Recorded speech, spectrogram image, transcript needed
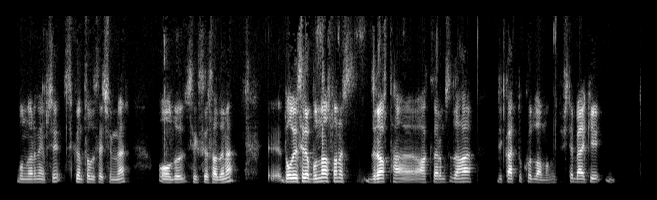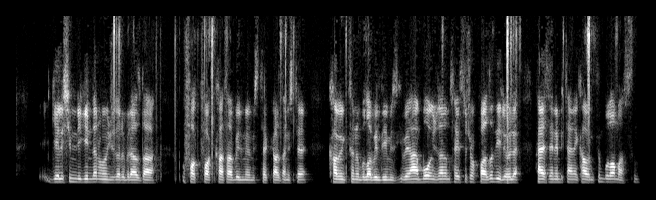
bunların hepsi sıkıntılı seçimler oldu Sixers adına. E, dolayısıyla bundan sonra draft haklarımızı daha dikkatli kullanmamız. İşte belki gelişim liginden oyuncuları biraz daha ufak ufak katabilmemiz tekrardan işte Covington'ı bulabildiğimiz gibi. Yani bu oyuncuların sayısı çok fazla değil. Öyle her sene bir tane Covington bulamazsın.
